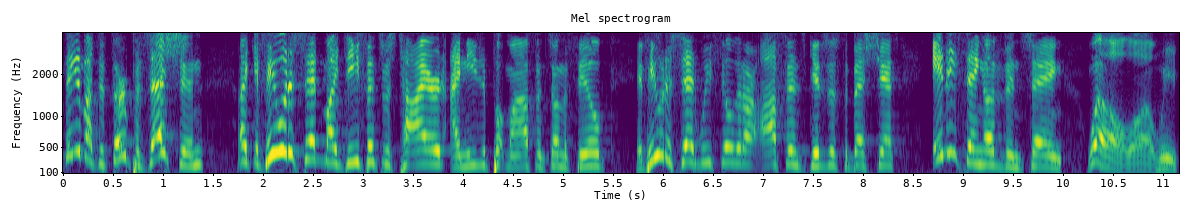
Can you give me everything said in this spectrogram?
Thinking about the third possession? Like if he would have said my defense was tired, I needed to put my offense on the field. If he would have said we feel that our offense gives us the best chance, anything other than saying, well, uh, we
